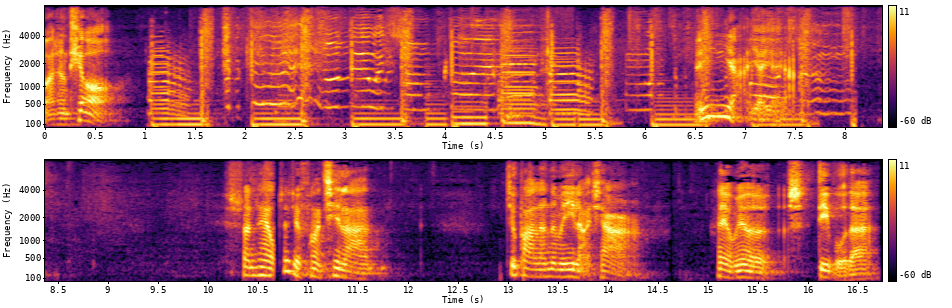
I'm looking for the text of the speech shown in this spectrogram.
往上跳。哎呀呀呀呀！酸菜这就放弃了，就搬了那么一两下，还有没有递补的？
